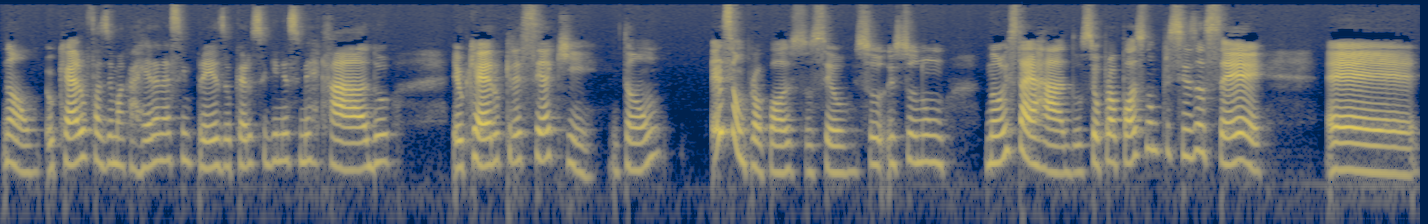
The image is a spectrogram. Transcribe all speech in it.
Não, eu quero fazer uma carreira nessa empresa, eu quero seguir nesse mercado, eu quero crescer aqui. Então, esse é um propósito seu. Isso, isso não, não está errado. O seu propósito não precisa ser é,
